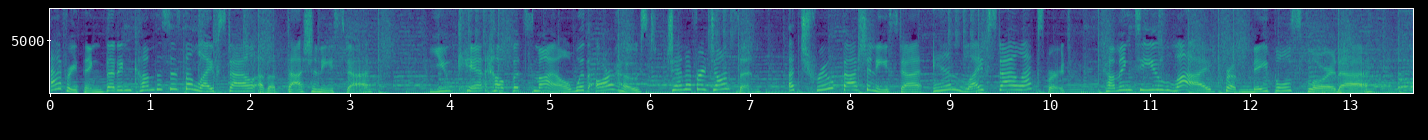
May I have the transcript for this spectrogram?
everything that encompasses the lifestyle of a fashionista. You can't help but smile with our host, Jennifer Johnson, a true fashionista and lifestyle expert, coming to you live from Naples, Florida.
